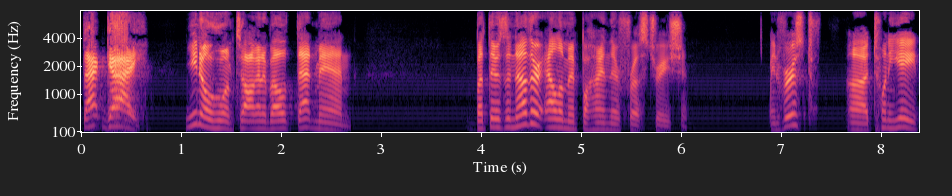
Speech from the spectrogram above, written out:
that guy. You know who I'm talking about, that man. But there's another element behind their frustration. In verse uh, 28,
